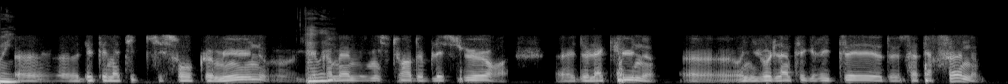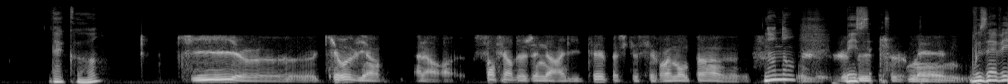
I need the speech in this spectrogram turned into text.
oui. euh, des thématiques qui sont communes. Il y a Ah oui. quand même une histoire de blessure, euh, de lacune euh, au niveau de l'intégrité de sa personne D'accord. qui euh, qui revient. Alors, sans faire de généralité, parce que c'est vraiment pas euh, Non, non. le, le Mais but, mais Vous avez,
